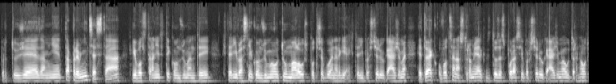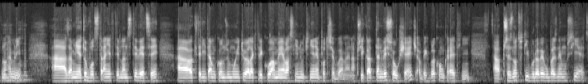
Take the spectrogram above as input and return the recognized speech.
protože za mě ta první cesta je odstranit ty konzumenty, který vlastně konzumují tu malou spotřebu energie, který prostě dokážeme, je to jak ovoce na stromě, kdy to ze spora si prostě dokážeme utrhnout mnohem líp. A za mě je to odstranit tyhle ty věci, které tam konzumují tu elektriku a my je vlastně nutně nepotřebujeme. Například ten vysoušeč, abych byl konkrétní, přes noc v té budově vůbec nemusí jet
